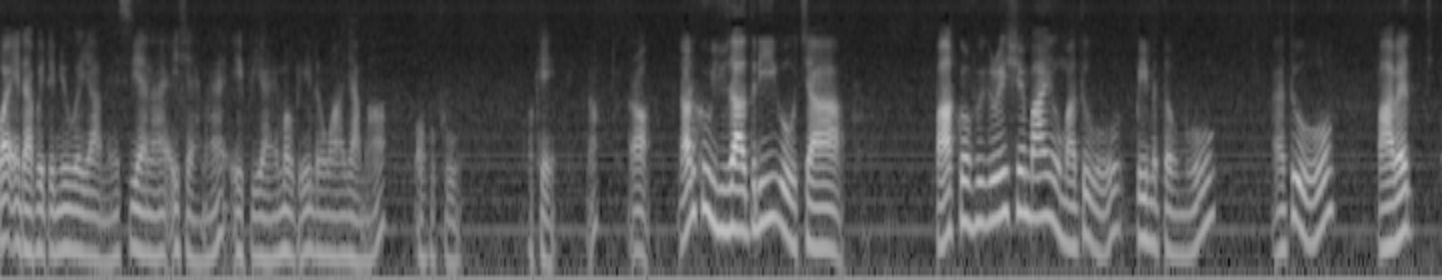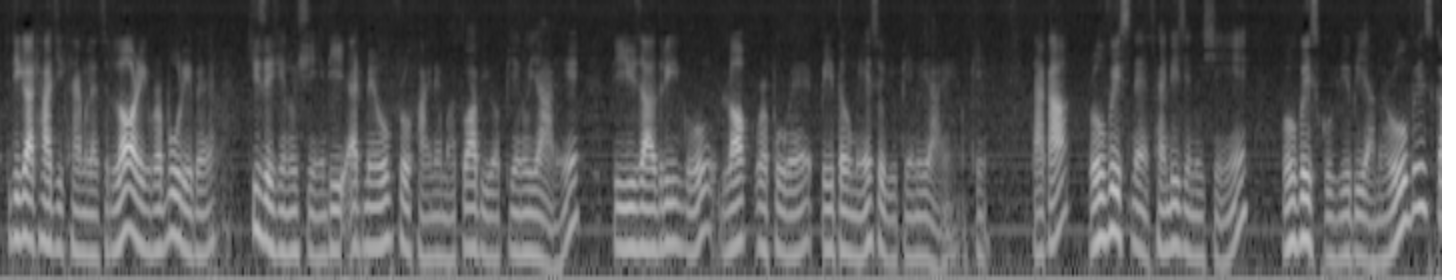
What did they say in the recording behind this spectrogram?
web interface တစ်မျိုးပဲရမယ် CLI HLI API မဟုတ်လေလုံးဝရမှာမဟုတ်ဘူး okay အဲ့တော့နောက်တစ်ခု user 3ကိုကြာဘာ configuration ဘိုင်းကိုမှသူ့ကိုပေးမတုံဘူးအဲသူ့ကိုဘာပဲအဓိကထားကြည့်ခိုင်းမလဲဆို log တွေ report တွေပဲကြည့်စေချင်လို့ရှိရင်ဒီ admin role profile ထဲမှာတွားပြီးတော့ပြင်လို့ရတယ်ဒီ user 3ကို log report ပဲပေးသုံးမယ်ဆိုပြီးပြင်လို့ရတယ် okay ဒါက row base နဲ့ဖန်တီးချင်လို့ရှိရင် row base ကိုရွေးပေးရမယ် row base က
